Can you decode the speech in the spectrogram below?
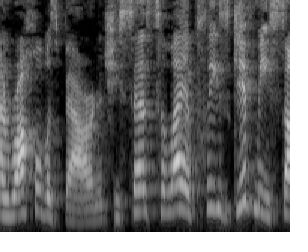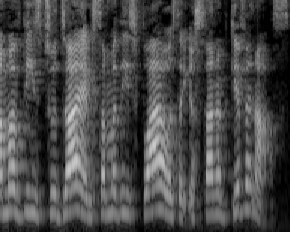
And Rachel was barren, and she says to Leah, Please give me some of these dodayim, some of these flowers that your son have given us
